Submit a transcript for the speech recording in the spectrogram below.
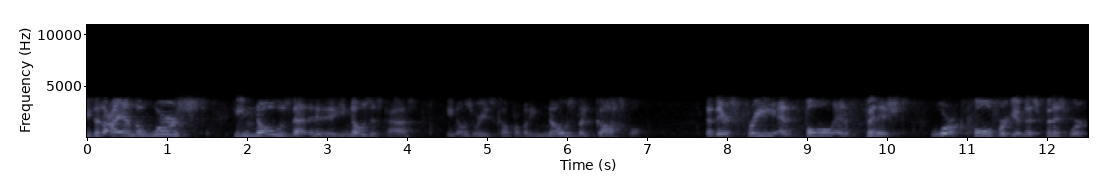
He says, I am the worst. He knows that he knows his past. He knows where he's come from, but he knows the gospel. That there's free and full and finished work, full forgiveness, finished work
